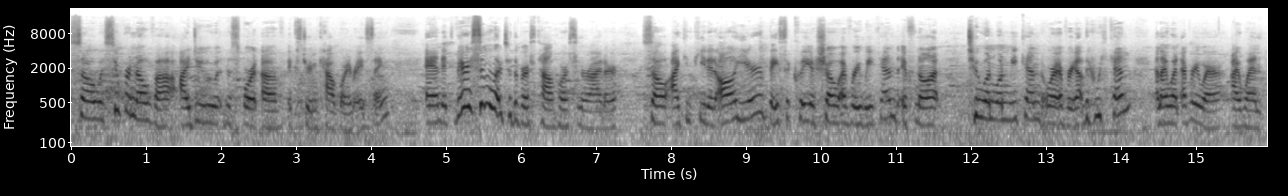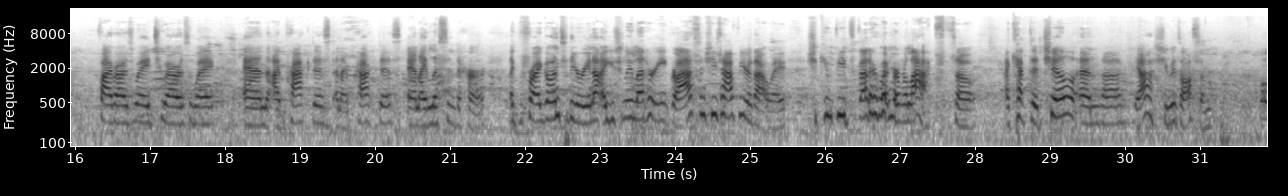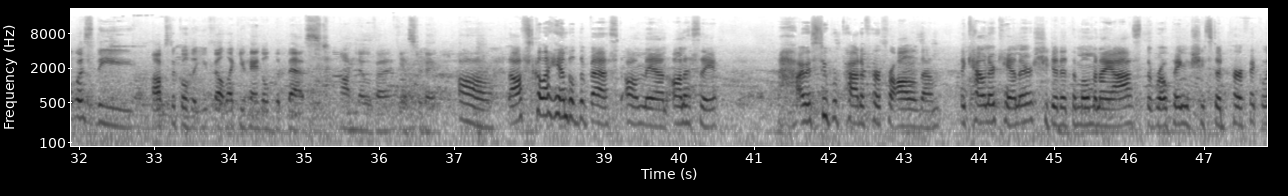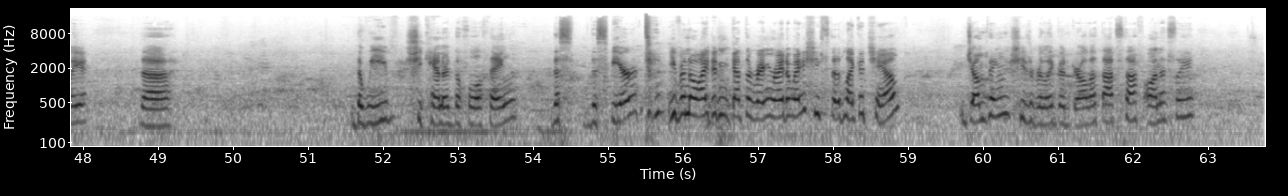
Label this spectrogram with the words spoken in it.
So with Supernova, I do the sport of extreme cowboy racing, and it's very similar to the versatile horse and rider. So I competed all year, basically a show every weekend, if not two in one weekend or every other weekend. And I went everywhere. I went five hours away, two hours away, and I practiced and I practiced and I listened to her. Like before I go into the arena, I usually let her eat grass, and she's happier that way. She competes better when we're relaxed. So I kept it chill, and uh, yeah, she was awesome. What was the obstacle that you felt like you handled the best on Nova yesterday? Oh, the obstacle I handled the best. Oh man, honestly, I was super proud of her for all of them. The counter canter, she did it the moment I asked. The roping, she stood perfectly. The the weave, she cantered the whole thing. The the spear, even though I didn't get the ring right away, she stood like a champ. Jumping, she's a really good girl at that stuff. Honestly,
